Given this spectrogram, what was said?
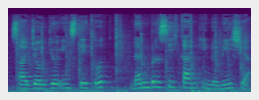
Sajogyo Institute, dan Bersihkan Indonesia.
